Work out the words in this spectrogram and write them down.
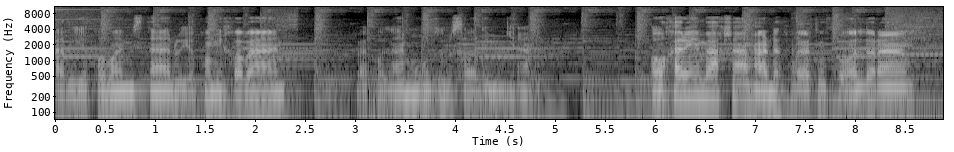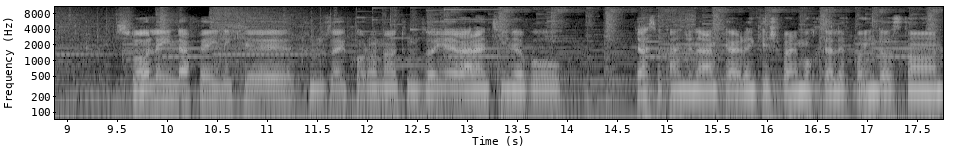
رو یه پا وای میستن رو یه پا میخوابن و کلا موضوع رو ساده می‌گیرن. آخر این بخش هم هر دفعه براتون سوال دارم. سوال این دفعه اینه که تو روزای کرونا تو روزای قرنطینه و دست و پنجه نرم کردن کشور مختلف با این داستان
